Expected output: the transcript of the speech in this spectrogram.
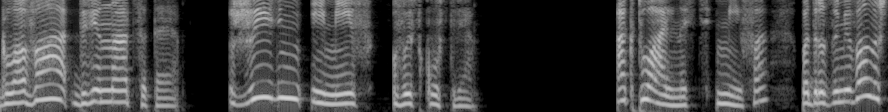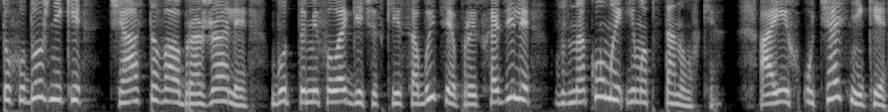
Глава 12. Жизнь и миф в искусстве. Актуальность мифа подразумевала, что художники часто воображали, будто мифологические события происходили в знакомой им обстановке, а их участники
